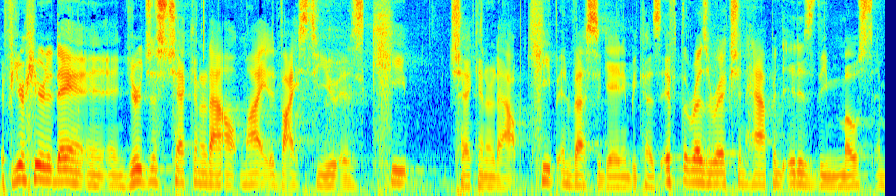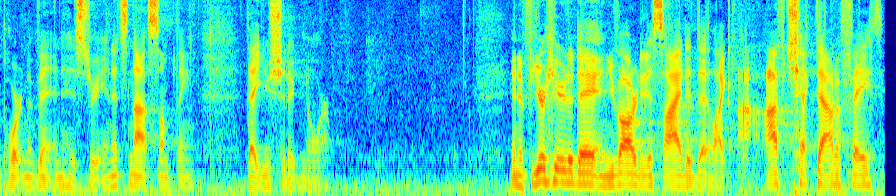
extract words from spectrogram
If you're here today and, and you're just checking it out, my advice to you is keep checking it out. Keep investigating because if the resurrection happened, it is the most important event in history, and it's not something that you should ignore. And if you're here today and you've already decided that, like, I- have checked out of faith,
